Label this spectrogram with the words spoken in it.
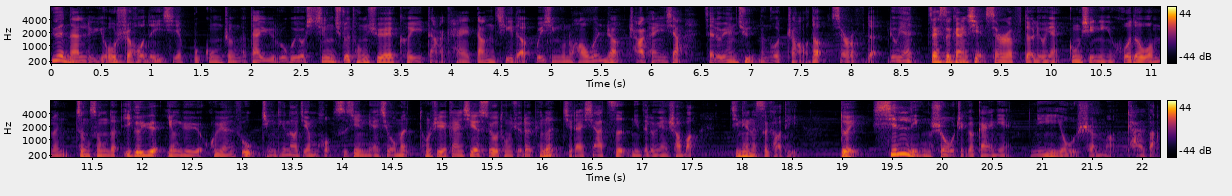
越南旅游时候的一些不公正的待遇。如果有兴趣的同学，可以打开当期的微信公众号文章查看一下，在留言区能够找到 Sarah 的留言。再次感谢 Sarah 的留言，恭喜你获得我们赠送的一个月应月月会员服务。请听到节目后私信联系我们。同时也感谢所有同学的评论，期待下次你的留言上榜。今天的思考题：对新零售这个概念，你有什么看法？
